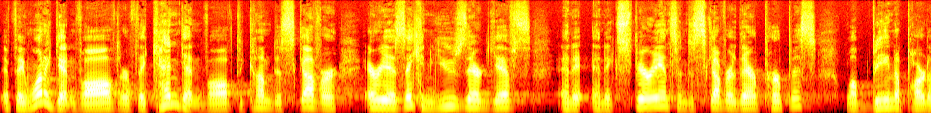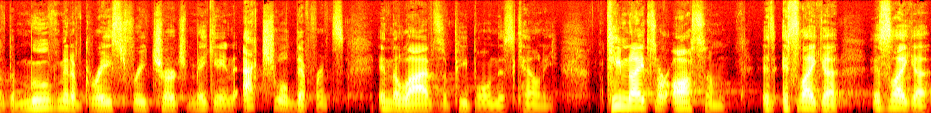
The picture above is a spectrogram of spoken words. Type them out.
if they want to get involved or if they can get involved to come discover areas they can use their gifts and, and experience and discover their purpose while being a part of the movement of Grace Free Church, making an actual difference in the lives of people in this county. Team nights are awesome. It's, it's like a it's like a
